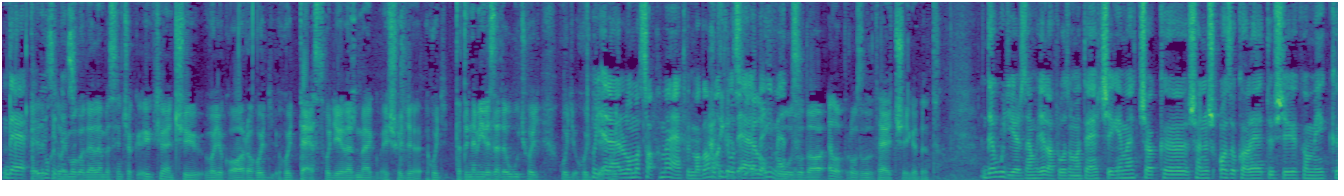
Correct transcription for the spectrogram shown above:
De Én nem hogy magad ellen beszélni, csak kíváncsi vagyok arra, hogy, hogy te ezt hogy éled meg, és hogy, hogy tehát nem érezed úgy, hogy... Hogy, hogy, hogy elárulom a szakmát, vagy magamat, hát igen, az, elaprózod a, elaprózod a tehetségedet. De úgy érzem, hogy elaprózom a tehetségemet, csak sajnos azok a lehetőségek, amik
